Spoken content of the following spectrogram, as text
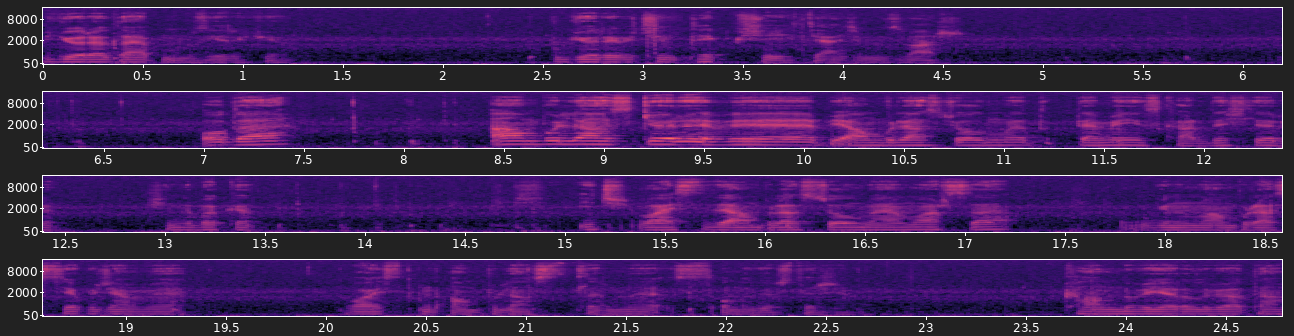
bir görev daha yapmamız gerekiyor. Bu görev için tek bir şeye ihtiyacımız var. O da ambulans görevi. Bir ambulansçı olmadık demeyiz kardeşlerim. Şimdi bakın. Hiç Vice'de ambulansçı olmayan varsa bugün ambulans yapacağım ve Vice'in ambulanslarını ona göstereceğim. Kanlı ve yaralı bir adam.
